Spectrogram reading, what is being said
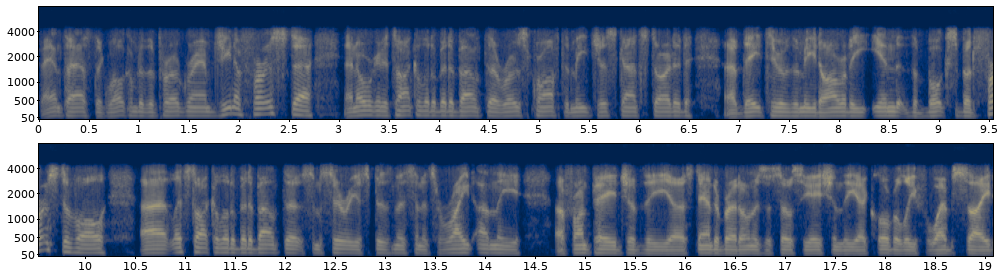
Fantastic. Welcome to the program. Gina, first, uh, I know we're going to talk a little bit about uh, Rosecroft. The meet just got started. Uh, day two of the meet already in the books. But first of all, uh, let's talk a little bit about some serious business. And it's right on the uh, front page of the uh, Standardbred Owners Association, the Cloverleaf website.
